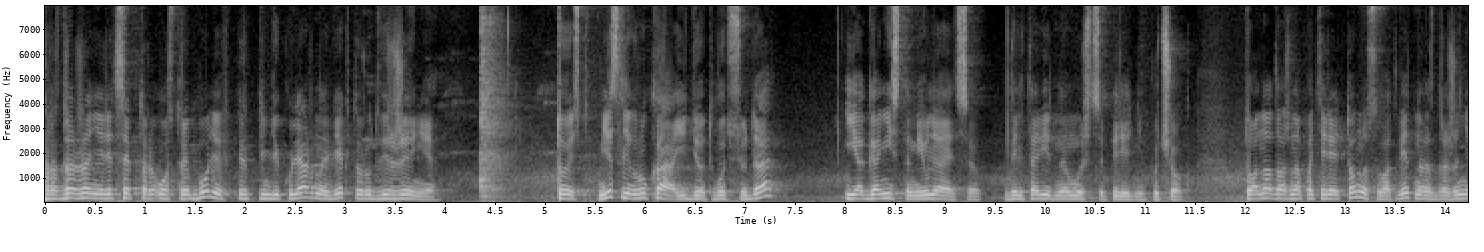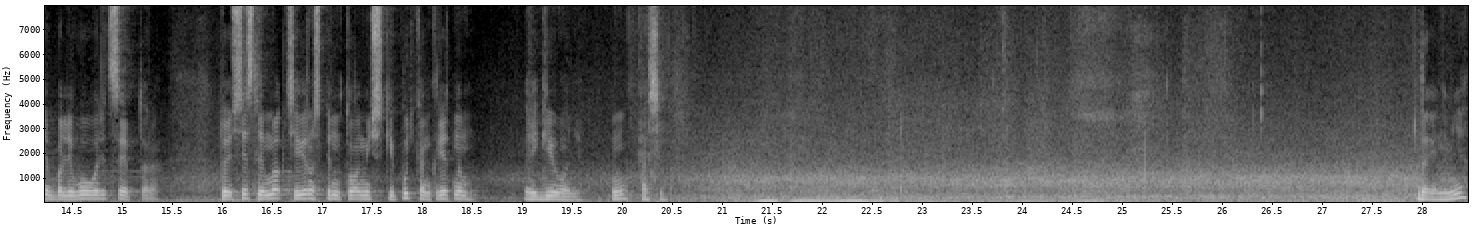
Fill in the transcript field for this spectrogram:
раздражение рецептора острой боли перпендикулярно вектору движения. То есть, если рука идет вот сюда, и агонистом является дельтовидная мышца передний пучок, то она должна потерять тонус в ответ на раздражение болевого рецептора. То есть, если мы активируем спиноталамический путь в конкретном регионе. Ну, спасибо. Дай на меня.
